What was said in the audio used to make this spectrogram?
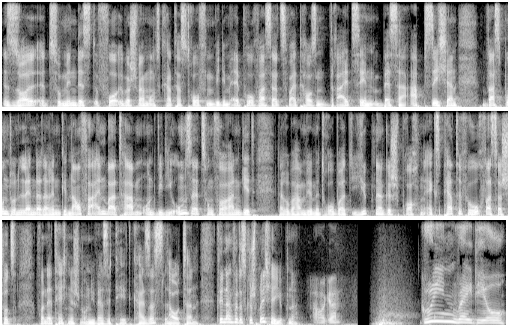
soll äh, zumindest vor Überschwemmungskatastrophen wie dem Elbhochwasser 2013 besser absichern. Was Bund und Länder darin genau vereinbart haben und wie die Umsetzung vorangeht, darüber haben wir mit Robert Jübner gesprochen, Experte für Hochwasserschutz von der Technischen Universität Kaiserslautern. Vielen Dank für das Gespräch, Herr Jübner. Aber gern. Green Radio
